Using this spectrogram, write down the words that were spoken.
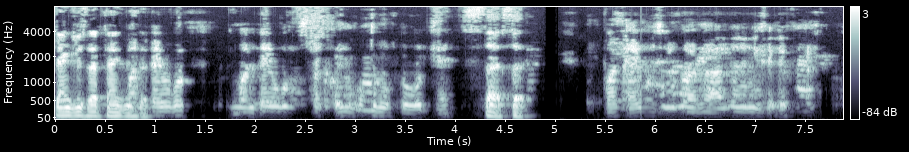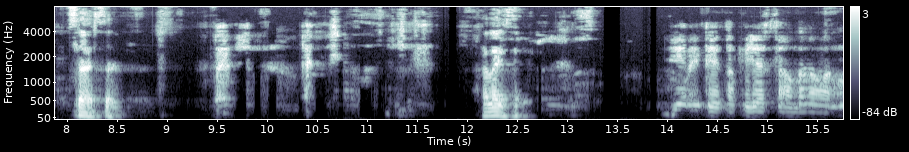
thank you sir thank you sir time కూడా వన్ టైం కూడా గుర్తుపెట్టుకోవచ్చు సార్ సార్ సార్ సార్ అలాగే సార్ ఏమైతే తప్పు చేస్తా ఉన్నారో వాళ్ళు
